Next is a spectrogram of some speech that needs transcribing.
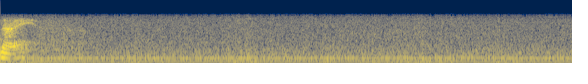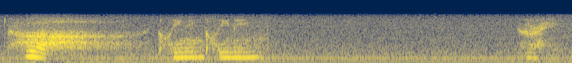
Nice. Oh, cleaning. All right.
